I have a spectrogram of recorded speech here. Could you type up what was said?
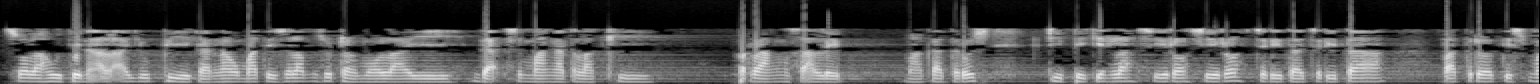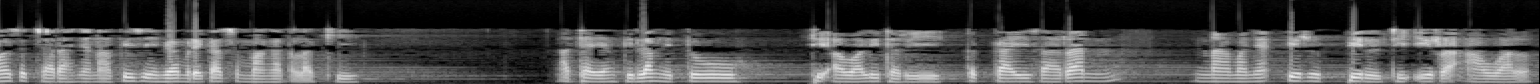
Solahuddin al-Ayubi karena umat Islam sudah mulai tidak semangat lagi perang salib. Maka terus dibikinlah siroh-siroh cerita-cerita patriotisme sejarahnya Nabi sehingga mereka semangat lagi. Ada yang bilang itu diawali dari kekaisaran namanya Irbil di Irak awal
